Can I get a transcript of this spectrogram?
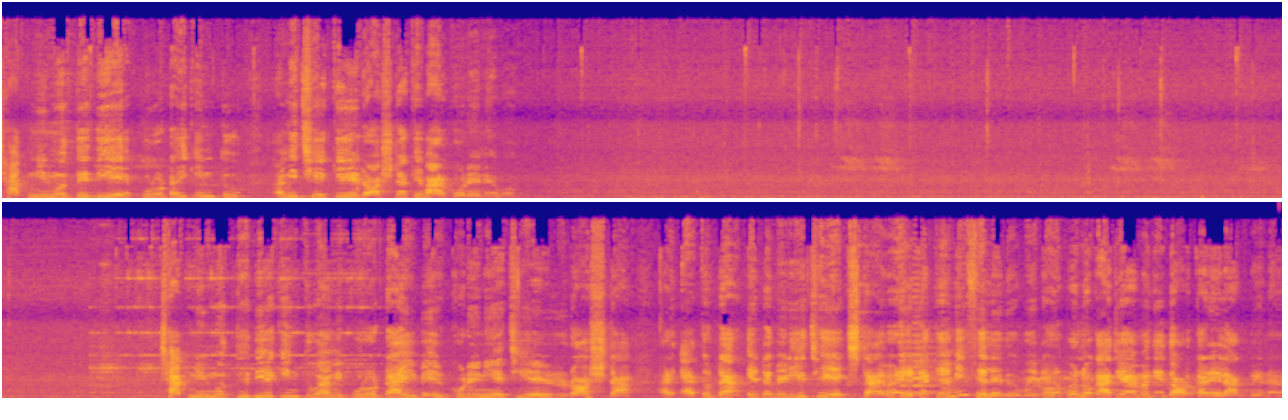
ছাকনির মধ্যে দিয়ে পুরোটাই কিন্তু আমি ছেঁকে রসটাকে বার করে নেব। ছাকনির মধ্যে দিয়ে কিন্তু আমি পুরোটাই বের করে নিয়েছি এর রসটা। আর এতটা এটা বেরিয়েছে এক্সট্রা এবার এটাকে আমি ফেলে দেবো। এটা কোনো কাজে আমাদের দরকারে লাগবে না।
